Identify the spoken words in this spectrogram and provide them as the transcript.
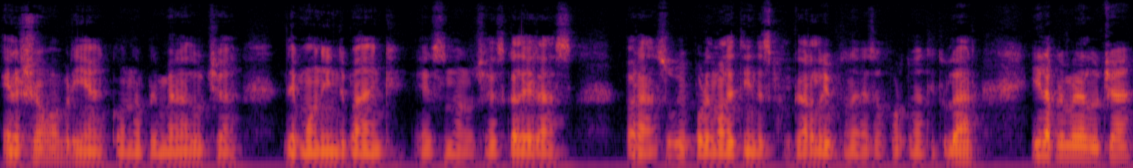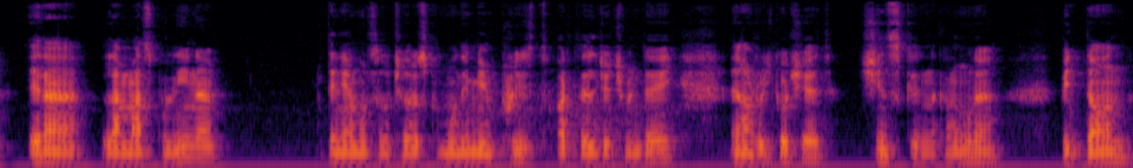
el show abría con la primera lucha de Money in the Bank. Es una lucha de escaleras para subir por el maletín, descolgarlo y obtener esa oportunidad titular. Y la primera lucha era la masculina. Teníamos a luchadores como Damien Priest, parte del Judgment Day, Ricochet, Shinsuke Nakamura, Pete Dunne,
